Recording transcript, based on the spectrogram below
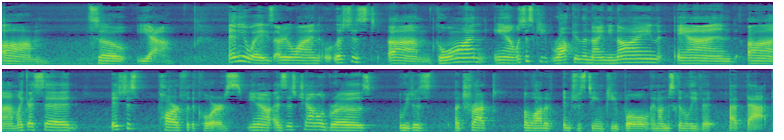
Um, so yeah. Anyways, everyone, let's just um, go on and let's just keep rocking the 99. And um, like I said, it's just par for the course. You know, as this channel grows, we just attract a lot of interesting people, and I'm just going to leave it at that.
